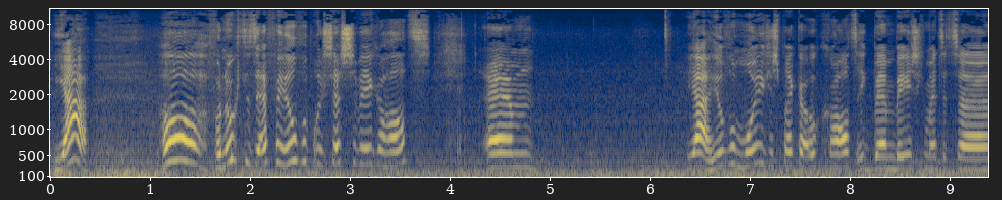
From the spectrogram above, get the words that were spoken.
ja, oh, vanochtend even heel veel processen weer gehad. Um, ja, heel veel mooie gesprekken ook gehad. Ik ben bezig met het, uh,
